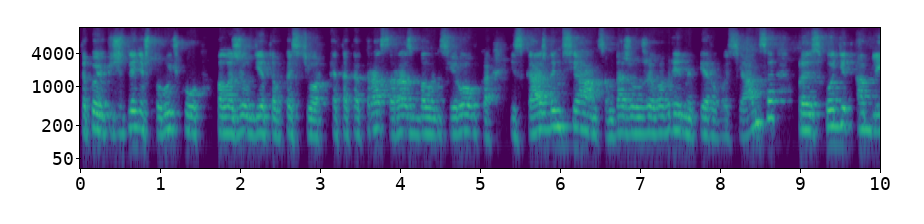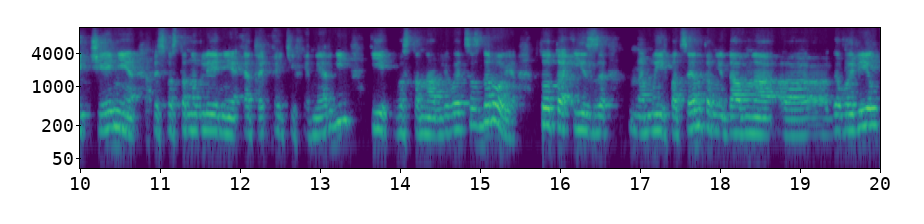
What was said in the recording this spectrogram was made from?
Такое впечатление, что ручку положил где-то в костер. Это как раз разбалансировка. И с каждым сеансом, даже уже во время первого сеанса, происходит облегчение, то есть восстановление это, этих энергий и восстанавливается здоровье. Кто-то из моих пациентов недавно э, говорил,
